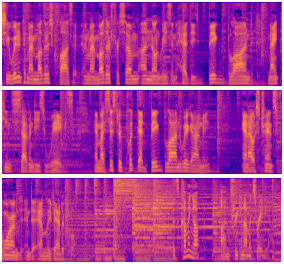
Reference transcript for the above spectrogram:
She went into my mother's closet, and my mother, for some unknown reason, had these big blonde 1970s wigs. And my sister put that big blonde wig on me, and I was transformed into Emily Vanderpool. That's coming up on Freakonomics Radio.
